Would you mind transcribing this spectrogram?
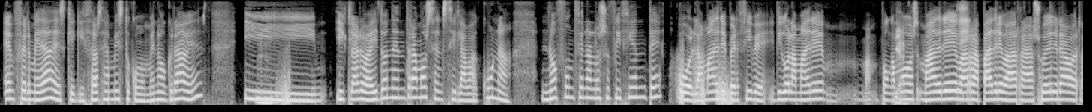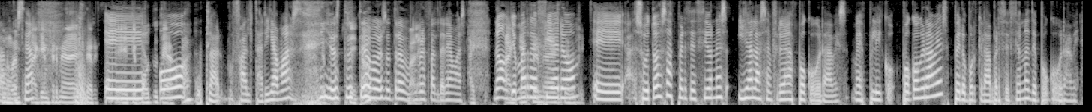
enfermedades que quizás se han visto como menos graves y, y, claro, ahí donde entramos en si la vacuna no funciona lo suficiente o la madre percibe, y digo la madre, pongamos madre barra padre barra suegra barra lo que sea. ¿A qué enfermedades eh, O, claro, faltaría más. yo estoy sí, vosotros, me faltaría más. No, yo me refiero eh, sobre todo a esas percepciones y a las enfermedades poco graves. Me explico. Poco graves, pero porque la percepción es de poco grave.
